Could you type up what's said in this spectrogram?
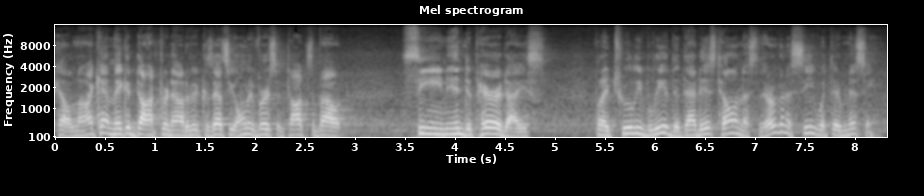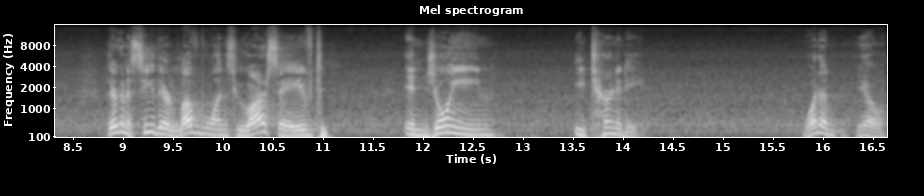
hell. Now, I can't make a doctrine out of it because that's the only verse that talks about seeing into paradise. But I truly believe that that is telling us they're going to see what they're missing. They're going to see their loved ones who are saved enjoying eternity. What a, you know,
